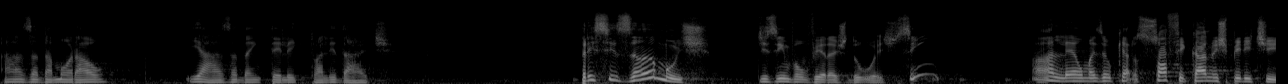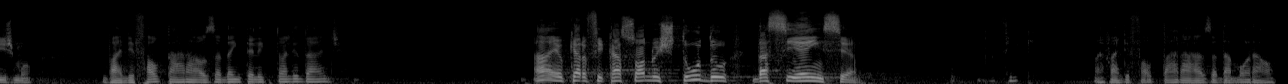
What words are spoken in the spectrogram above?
a asa da moral e a asa da intelectualidade. Precisamos desenvolver as duas. Sim. Ah, Léo, mas eu quero só ficar no espiritismo. Vai lhe faltar a asa da intelectualidade. Ah, eu quero ficar só no estudo da ciência. Fique, mas vai lhe faltar a asa da moral.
